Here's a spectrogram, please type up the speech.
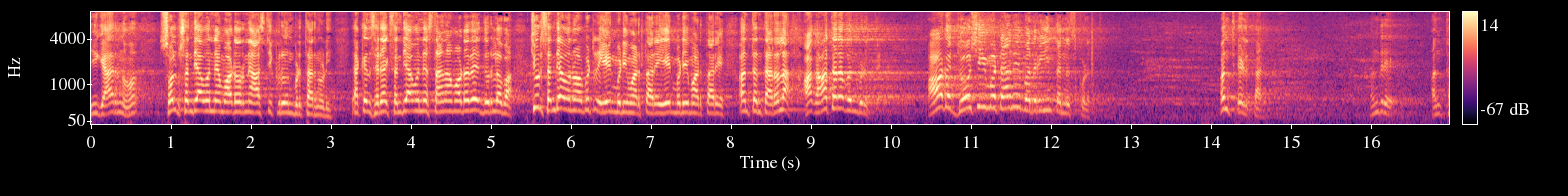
ಈಗ ಯಾರನ್ನು ಸ್ವಲ್ಪ ಸಂಧ್ಯಾವನ್ನೇ ಮಾಡೋರನ್ನೇ ಆಸ್ತಿಕರು ಅಂದ್ಬಿಡ್ತಾರೆ ನೋಡಿ. ಯಾಕಂದ್ರೆ ಸರಿಯಾಗಿ ಸಂಧ್ಯಾವನ್ನೇ ಸ್ನಾನ ಮಾಡೋರೇ ದುರ್ಲಭ. ಚೂರು ಸಂಧ್ಯಾವನ್ನ ಮಾಡಿಬಿಟ್ರೆ ಏನು ಮಡಿ ಮಾಡ್ತಾರೆ, ಏನು ಮಡಿ ಮಾಡ್ತಾರೆ ಅಂತಂತಾರಲ್ಲ, ಆಗ ಆ ಥರ ಬಂದ್ಬಿಡುತ್ತೆ. ಆಗ ಜೋಶಿ ಮಠನೇ ಬದರಿ ಅಂತ ಅನ್ನಿಸ್ಕೊಳ್ಳುತ್ತೆ. ಅಂತ ಹೇಳ್ತಾರೆ. ಅಂದರೆ ಅಂಥ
